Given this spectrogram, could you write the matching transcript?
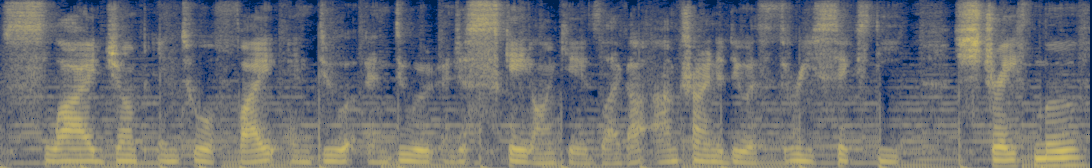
slide jump into a fight and do it and do it and just skate on kids like I, am trying to do a 360 strafe move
